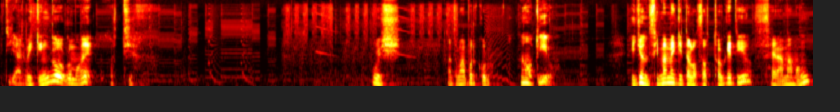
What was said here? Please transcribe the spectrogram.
Hostia, el vikingo, ¿cómo es? Hostia. Uy. A tomar por culo. No, tío. Y yo encima me quita los dos toques, tío. ¿Será mamón?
